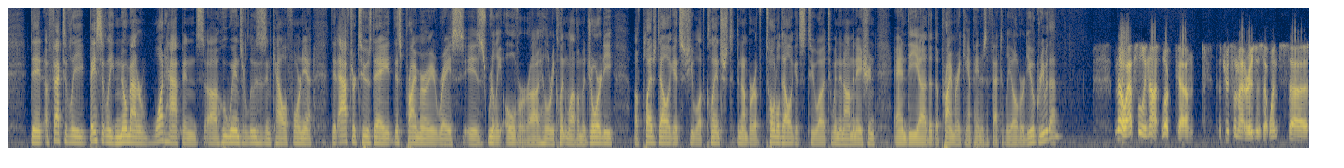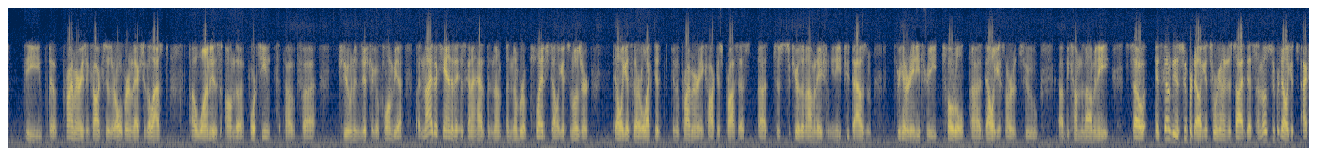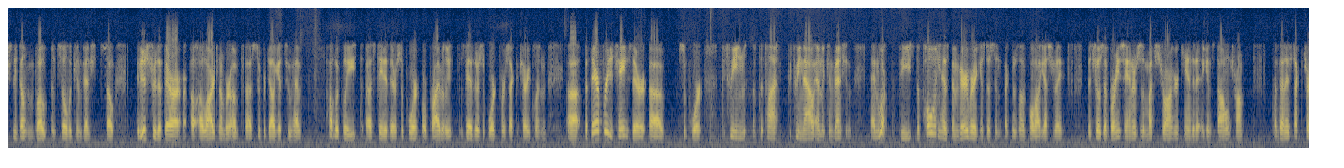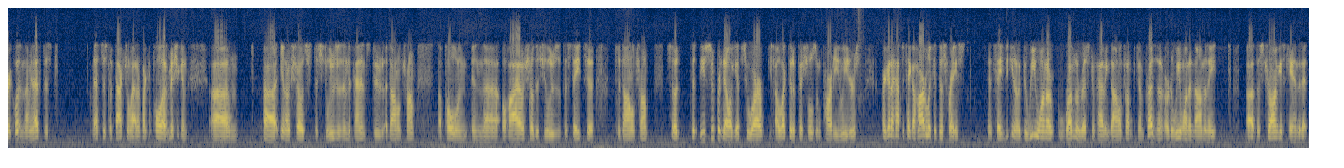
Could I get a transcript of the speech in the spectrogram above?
that effectively, basically, no matter what happens, uh, who wins or loses in California, that after Tuesday, this primary race is really over. Uh, Hillary Clinton will have a majority of pledged delegates. She will have clinched the number of total delegates to uh, to win the nomination, and the, uh, the the primary campaign is effectively over. Do you agree with that? No, absolutely not. Look, um, the truth of the matter is, is that once uh, the the primaries and caucuses are over, and actually the last uh, one is on the 14th of uh, June in the District of Columbia, but neither candidate is going to have the num- a number of pledged delegates, and those are delegates that are elected in the primary and caucus process uh, to secure the nomination. You need 2,383 total uh, delegates in order to uh, become the nominee. So it's going to be the superdelegates who are going to decide this, and those superdelegates actually don't vote until the convention. So it is true that there are a, a large number of uh, superdelegates who have publicly uh, stated their support or privately stated their support for Secretary Clinton, uh, but they're free to change their uh, support between the time between now and the convention. And look, the the polling has been very very consistent. In fact, there was another poll out yesterday that shows that Bernie Sanders is a much stronger candidate against Donald Trump than is Secretary Clinton. I mean, that's just that's just a factual matter. In fact, a poll out of Michigan, um, uh, you know, shows that she loses independents to uh, Donald Trump. A poll in, in uh, Ohio showed that she loses the state to to Donald Trump. So th- these super delegates, who are elected officials and party leaders, are going to have to take a hard look at this race and say, you know, do we want to run the risk of having Donald Trump become president, or do we want to nominate uh, the strongest candidate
